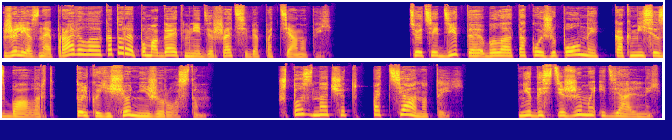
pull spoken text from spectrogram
Железное правило, которое помогает мне держать себя подтянутой. Тетя Дитта была такой же полной, как миссис Баллард, только еще ниже ростом. Что значит «подтянутый»? Недостижимо идеальный.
